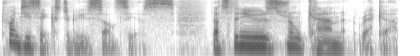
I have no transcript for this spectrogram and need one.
26 degrees Celsius. That's the news from Kan Reka.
